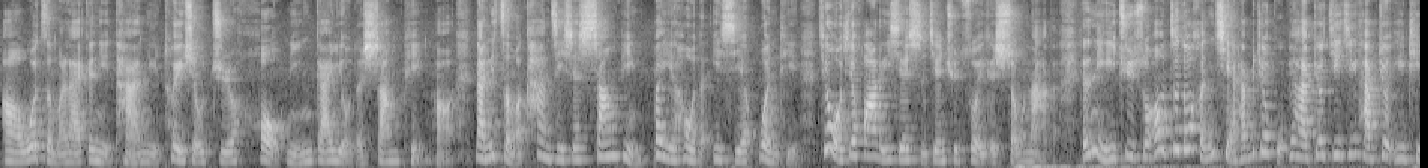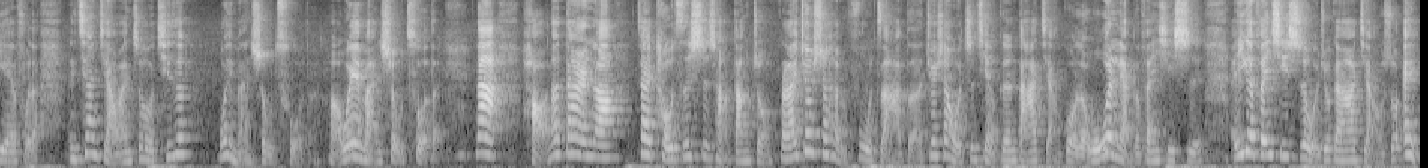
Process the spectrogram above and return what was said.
啊，我怎么来跟你谈你退休之后你应该有的商品？哈，那你怎么看这些商品背后的一些问题？其实我是花了一些时间去做一个收纳的。可是你一句说，哦，这都很浅，还不就股票，还不就基金，还不就 ETF 了？你这样讲完之后，其实。我也蛮受挫的，哈，我也蛮受挫的。那好，那当然呢，在投资市场当中，本来就是很复杂的。就像我之前有跟大家讲过了，我问两个分析师，一个分析师我就跟他讲，我说，哎，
